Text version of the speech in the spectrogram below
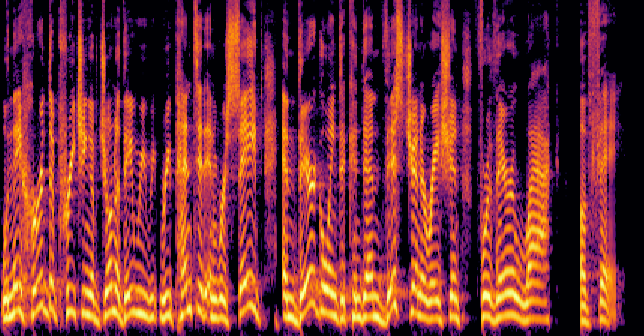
when they heard the preaching of Jonah, they re- repented and were saved, and they're going to condemn this generation for their lack of faith.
